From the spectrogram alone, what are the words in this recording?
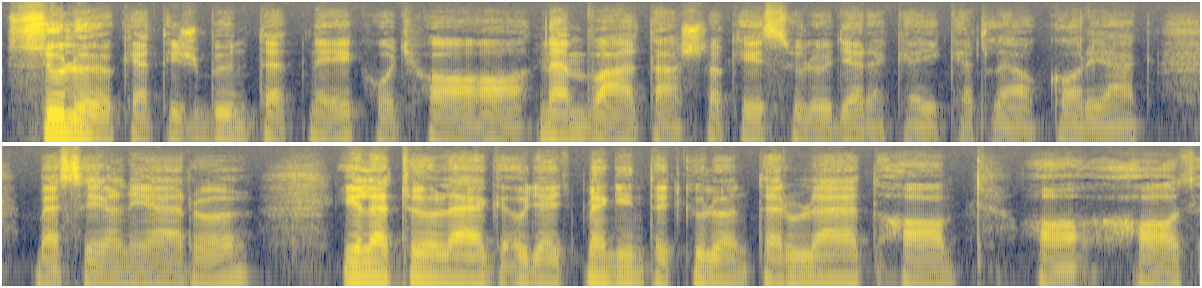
szülőket is büntetnék, hogyha a nem váltásra készülő gyerekeiket le akarják beszélni erről. Illetőleg, ugye egy, megint egy külön terület, a, a, az,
